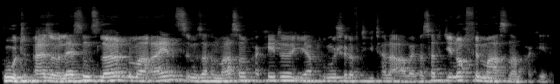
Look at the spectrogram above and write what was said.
Gut, also Lessons Learned Nummer eins in Sachen Maßnahmenpakete. Ihr habt umgestellt auf digitale Arbeit. Was hattet ihr noch für Maßnahmenpakete?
